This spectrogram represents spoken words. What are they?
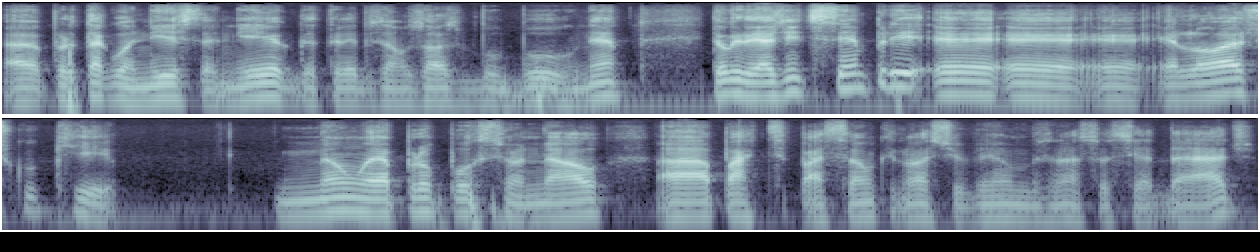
uh, protagonista negro da televisão, os Osmo Bubu, né? Então, quer dizer, a gente sempre, é, é, é, é lógico que não é proporcional à participação que nós tivemos na sociedade,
